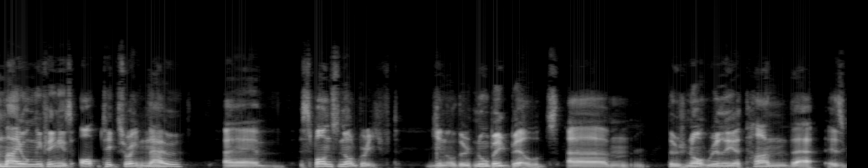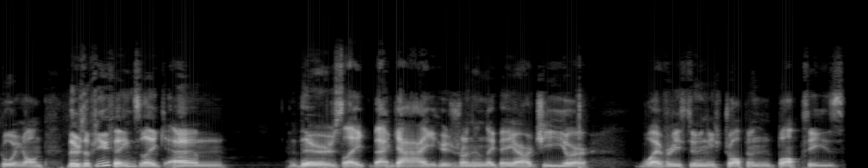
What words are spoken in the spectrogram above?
my only thing is optics right now. Um, spawns not griefed you know, there's no big builds. Um, there's not really a ton that is going on. There's a few things like um, there's like that guy who's running like the ARG or whatever he's doing. He's dropping boxes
